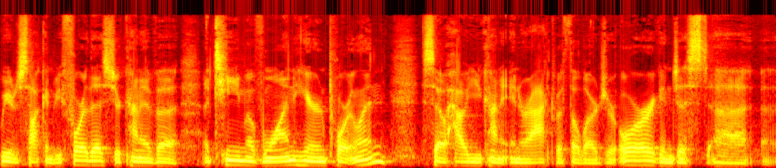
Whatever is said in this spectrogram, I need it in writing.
we were just talking before this. You're kind of a, a team of one here in Portland. So, how you kind of interact with the larger org, and just uh, uh,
